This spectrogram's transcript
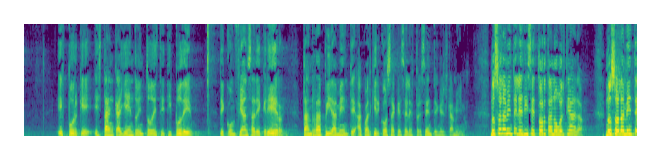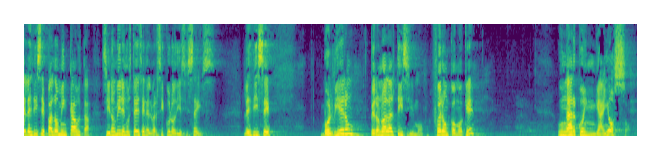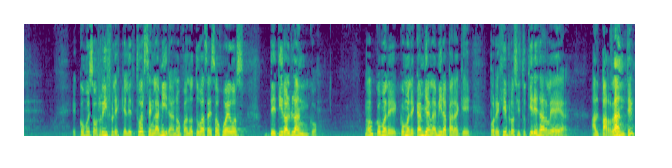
es porque están cayendo en todo este tipo de, de confianza, de creer tan rápidamente a cualquier cosa que se les presente en el camino. No solamente les dice torta no volteada, no solamente les dice paloma incauta, sino miren ustedes en el versículo 16, les dice, volvieron, pero no al Altísimo, fueron como qué? Un arco engañoso. Es como esos rifles que le tuercen la mira, ¿no? Cuando tú vas a esos juegos de tiro al blanco, ¿no? ¿Cómo le, cómo le cambian la mira para que, por ejemplo, si tú quieres darle al parlante,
